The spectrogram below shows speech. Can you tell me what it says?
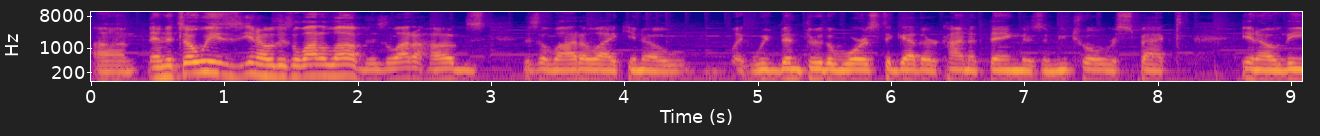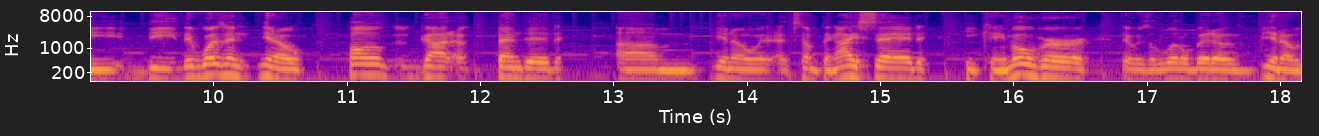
um, and it's always you know there's a lot of love, there's a lot of hugs, there's a lot of like you know like we've been through the wars together kind of thing. There's a mutual respect. You know the the there wasn't you know Paul got offended um, you know, at something I said. He came over. There was a little bit of, you know,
